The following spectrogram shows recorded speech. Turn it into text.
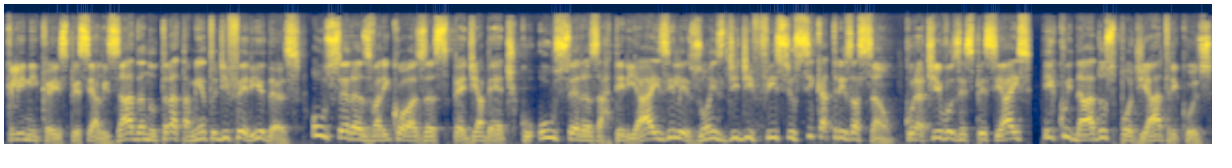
clínica especializada no tratamento de feridas, úlceras varicosas, pé diabético, úlceras arteriais e lesões de difícil cicatrização, curativos especiais e cuidados podiátricos.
